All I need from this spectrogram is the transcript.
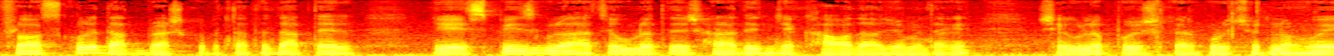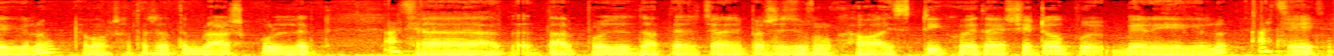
ফ্লস করে দাঁত ব্রাশ করবেন তাতে দাঁতের যে স্পেসগুলো আছে ওগুলোতে সারাদিন যে খাওয়া দাওয়া জমে থাকে সেগুলো পরিষ্কার পরিচ্ছন্ন হয়ে গেল এবং সাথে সাথে ব্রাশ করলেন আচ্ছা। তারপরে যে দাঁতের চারিপাশে যখন খাওয়া স্টিক হয়ে থাকে সেটাও বেরিয়ে গেল আচ্ছা, আচ্ছা।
